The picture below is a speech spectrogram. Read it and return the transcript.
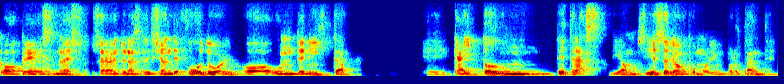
o que no es solamente una selección de fútbol o un tenista, eh, que hay todo un detrás, digamos, y eso es lo, como lo importante.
